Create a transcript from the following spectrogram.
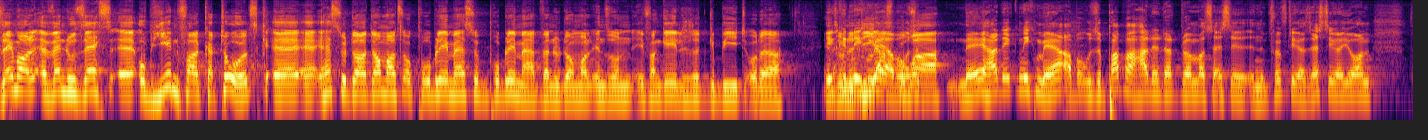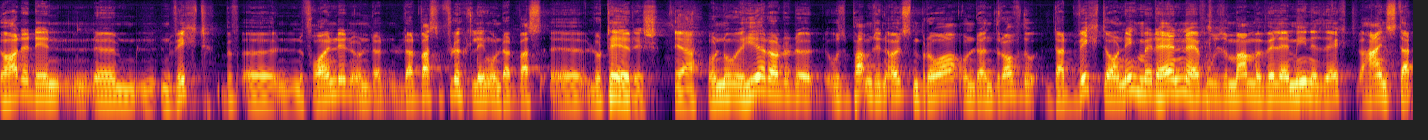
Sag mal, äh, wenn du sagst, äh, auf jeden Fall katholsk, äh, äh, hast du da damals auch Probleme, hast du Probleme gehabt, wenn du da mal in so ein evangelisches Gebiet oder Ich so nicht mehr, aber Diaspora... unser, nee, hatte ich nicht mehr, aber unser Papa hatte das damals in den 50er, 60er Jahren, da hatte den ähm, ein Wicht, äh, eine Freundin und das war ein Flüchtling und das war äh, lutherisch. Ja. Und nur hier hatte unser Papa den ältesten Bruder und dann drauf, das Wicht doch nicht mit hin, hat unsere Mama Wilhelmine sagt, Heinz, das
